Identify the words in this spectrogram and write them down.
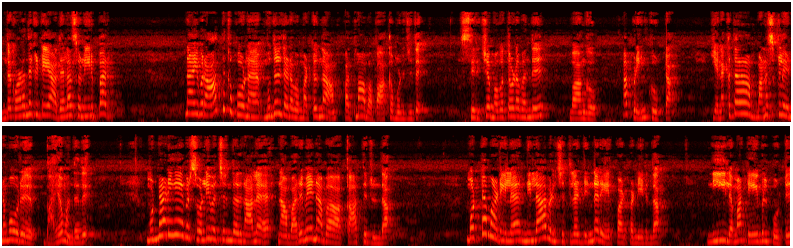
இந்த குழந்தைகிட்டே அதெல்லாம் சொல்லியிருப்பார். நான் இவர் ஆத்துக்கு போன முதல் தடவை மட்டும்தான் பத்மாவை பார்க்க முடிஞ்சுது. சிரிச்ச முகத்தோட வந்து வாங்கோ அப்படின்னு கூப்பிட்டா. எனக்கு தான் மனசுக்குள்ள என்னமோ ஒரு பயம் வந்தது. முன்னாடியே இவர் சொல்லி வச்சிருந்ததுனால நான் வருவேன்னு அவ காத்துட்டு இருந்தா. மொட்டை மாடியில் நிலா வெளிச்சத்தில் டின்னர் ஏற்பாடு பண்ணியிருந்தா. நீளமாக டேபிள் போட்டு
